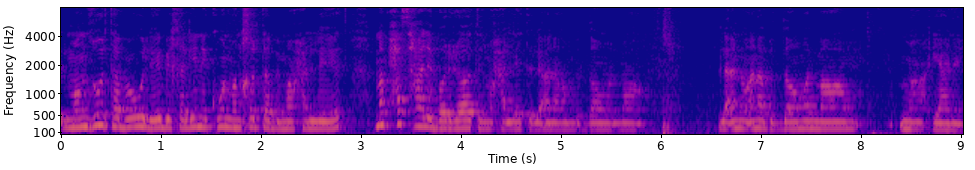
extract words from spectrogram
المنظور تبعولي بخليني أكون منخرطة بمحلات ما بحس حالي برات المحلات اللي أنا عم بتضامن معها لأنه أنا بتضامن مع مع يعني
